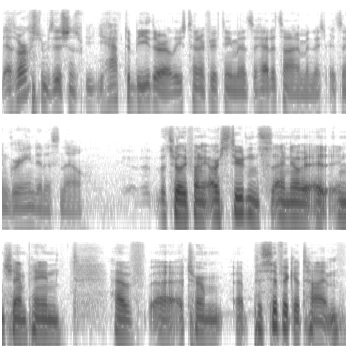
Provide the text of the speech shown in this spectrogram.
as orchestra musicians, you have to be there at least ten or fifteen minutes ahead of time, and it's, it's ingrained in us now. That's really funny. Our students, I know at, in Champaign, have uh, a term uh, Pacifica time.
